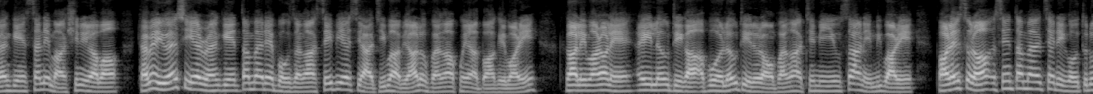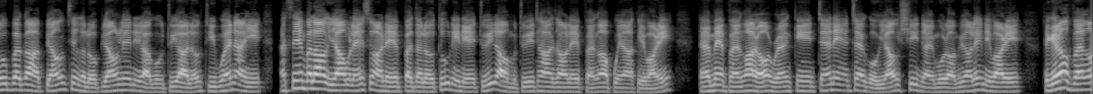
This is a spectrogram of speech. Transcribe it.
ranking 7မှာရှိနေတာပါ။ဒါပေမဲ့ UFC ရဲ့ ranking သတ်မှတ်တဲ့ပုံစံကစိတ်ပြည့်စရာကြီးပါဗျာလို့ဘန်ကဖွင့်ရသွားခဲ့ပါတယ်။ဒီကလေးမှာတော့လည်းအဲ့ဒီလုံတွေကအပေါ်အလုပ်တွေတော့ဘန်ကထင်မြင်ယူဆနေမိပါတယ်။ဘာလဲဆိုတော့အစင်းသတ်မှတ်ချက်တွေကိုသူတို့ဘက်ကပြောင်းချင်တယ်လို့ပြောင်းလဲနေတာကိုတွေ့ရလို့ဒီပွဲနိုင်ရင်အစင်းဘယ်လောက်ရမလဲဆိုတာနဲ့ပတ်သက်လို့သူ့အနေနဲ့တွေးတော်မတွေးထားကြောင်းလည်းဘန်ကဖွင့်ရခဲ့ပါတယ်။ဒါပေမဲ့ဘန်ကတော့ ranking 10နဲ့အထက်ကိုရောက်ရှိနိုင်မှုတော့မျှော်လင့်နေပါတယ်။တကယ်တော့ဘန်က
